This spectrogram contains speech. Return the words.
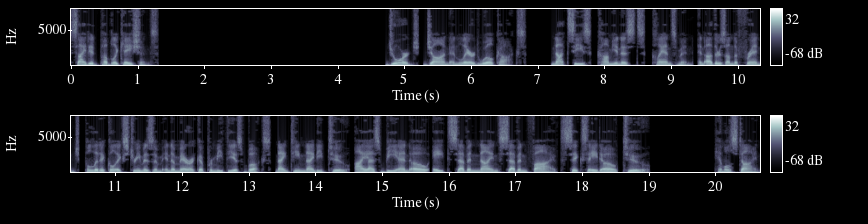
Cited publications. George, John and Laird Wilcox. Nazis, Communists, Klansmen, and Others on the Fringe, Political Extremism in America Prometheus Books, 1992, ISBN 0-87975-680-2 Himmelstein,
